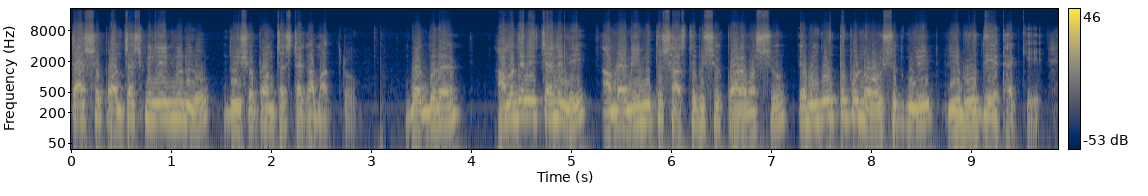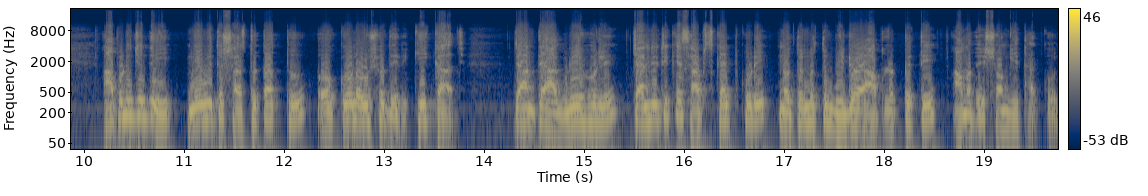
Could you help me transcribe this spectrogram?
চারশো পঞ্চাশ মিলির মূল্য দুইশো পঞ্চাশ টাকা মাত্র। বন্ধুরা, আমাদের এই চ্যানেলে আমরা নিয়মিত স্বাস্থ্য বিষয়ক পরামর্শ এবং গুরুত্বপূর্ণ ঔষধগুলির রিভিউ দিয়ে থাকি। আপনি যদি নিয়মিত স্বাস্থ্য তথ্য ও কোন ঔষধের কি কাজ জানতে আগ্রহী হলে চ্যানেলটিকে সাবস্ক্রাইব করে নতুন নতুন ভিডিও আপলোড পেতে আমাদের সঙ্গে থাকুন।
